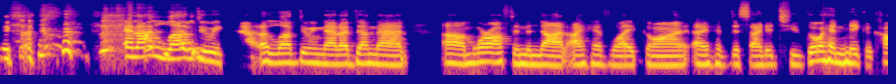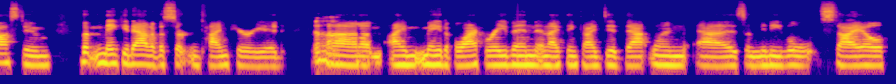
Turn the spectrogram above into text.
and I love doing that. I love doing that. I've done that um, more often than not, I have like gone, I have decided to go ahead and make a costume, but make it out of a certain time period. Uh-huh. Um, I made a Black Raven, and I think I did that one as a medieval style.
